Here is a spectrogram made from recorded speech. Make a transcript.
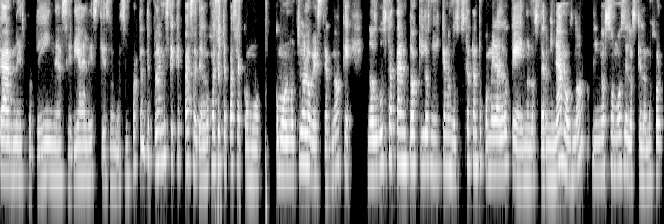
carnes, proteínas, cereales, que es lo más importante. El problema es que, ¿qué pasa? De a lo mejor a ti te pasa como, como nutriólogo, Esther, ¿no? Que nos gusta tanto, aquí los mexicanos nos gusta tanto comer algo que nos los terminamos, ¿no? Y no somos de los que a lo mejor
